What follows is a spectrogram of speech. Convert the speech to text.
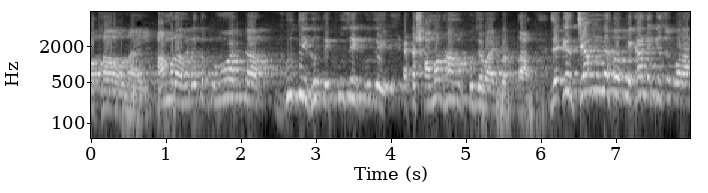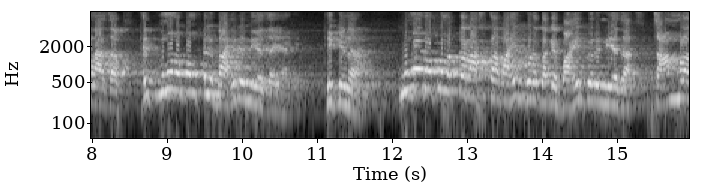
কথাও নাই। আমরা হলে তো কোনো একটা ঘুতে ঘুতে, খুঁজে খুঁজে একটা সমাধান খুঁজে বাইর করতাম। যে যেমনে হোক এখানে কিছু করা না যাও খালি কোনো রকম খালি বাহিরে নিয়ে যায় আগে। ঠিক না? কোন রকম একটা রাস্তা বাহির করে তাকে বাহির করে নিয়ে যা, চামড়া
